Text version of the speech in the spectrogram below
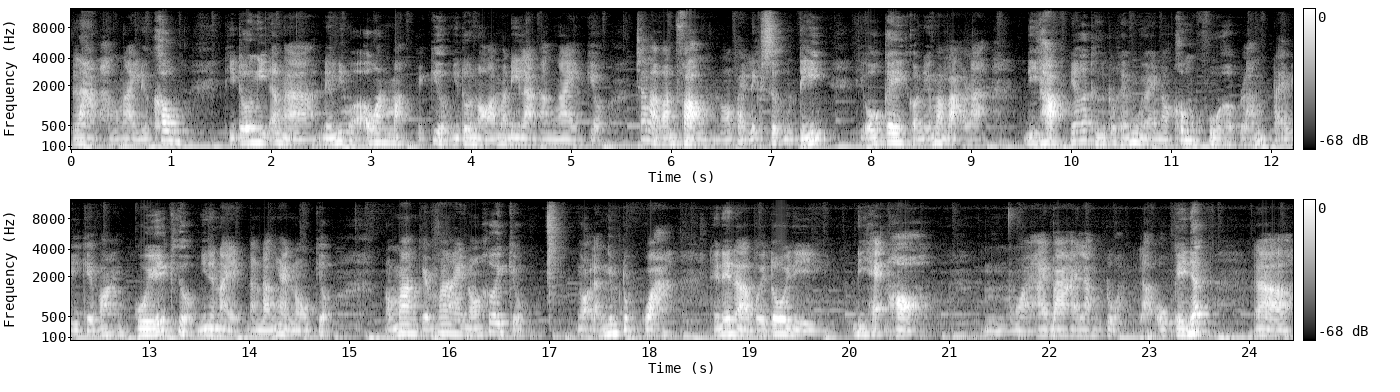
làm hàng ngày được không? Thì tôi nghĩ rằng là nếu như mà ông ăn mặc cái kiểu như tôi nói mà đi làm hàng ngày kiểu chắc là văn phòng nó phải lịch sự một tí thì ok. Còn nếu mà bảo là đi học những cái thứ tôi thấy mùi này nó không phù hợp lắm. Tại vì cái vai quế kiểu như thế này đằng đắng này nó kiểu nó mang cái vai nó hơi kiểu gọi là nghiêm túc quá. Thế nên là với tôi thì đi hẹn hò ừ, ngoài 23 25 tuổi là ok nhất. Là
